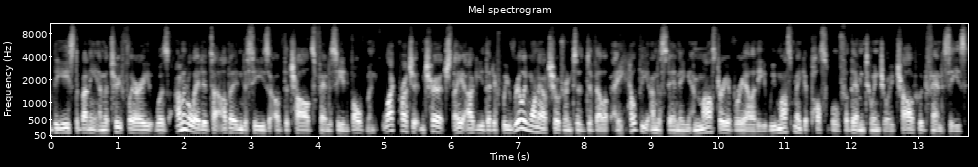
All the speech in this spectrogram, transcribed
the Easter Bunny, and the Tooth Fairy was unrelated to other indices of the child's fantasy involvement. Like Pratchett and Church, they argue that if we really want our children to develop a healthy understanding and mastery of reality, we must make it possible for them to enjoy childhood fantasies,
